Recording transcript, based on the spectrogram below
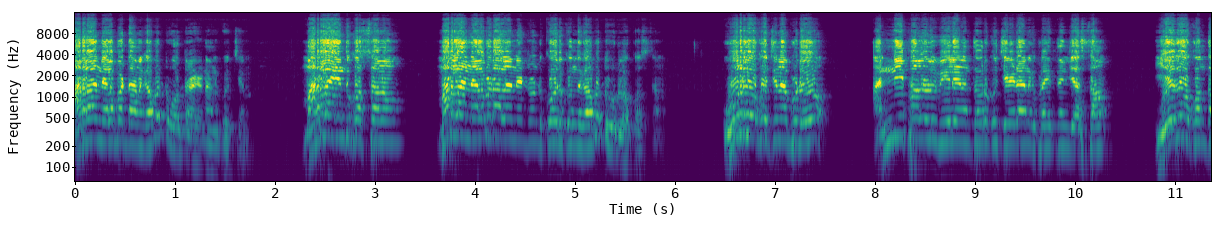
మరలా నిలబడ్డాను కాబట్టి ఓటు అడగడానికి వచ్చాను. మరలా ఎందుకు వస్తాను? మరలా నిలబడాలనేటువంటి కోరిక ఉంది కాబట్టి ఊర్లోకి వస్తాను. ఊర్లోకి వచ్చినప్పుడు అన్ని పనులు వీలైనంత వరకు చేయడానికి ప్రయత్నం చేస్తాం. ఏదో కొంత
